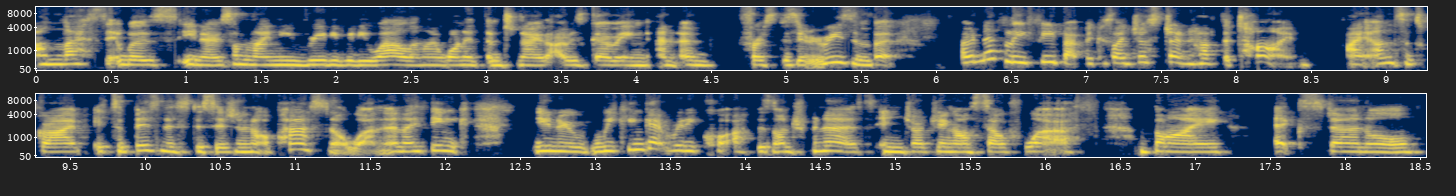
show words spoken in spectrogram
unless it was, you know, someone I knew really, really well and I wanted them to know that I was going and, and for a specific reason. But I would never leave feedback because I just don't have the time. I unsubscribe. It's a business decision, not a personal one. And I think, you know, we can get really caught up as entrepreneurs in judging our self worth by external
